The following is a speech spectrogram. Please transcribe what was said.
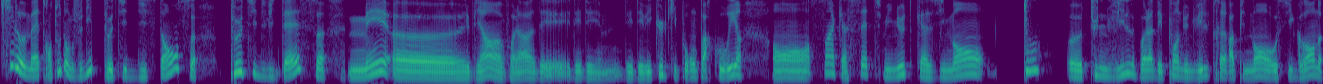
km en tout. Donc je vous dis petite distance, petite vitesse, mais euh, eh bien voilà des, des, des, véhicules qui pourront parcourir en 5 à 7 minutes quasiment tout une ville, voilà des points d'une ville très rapidement, aussi grande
